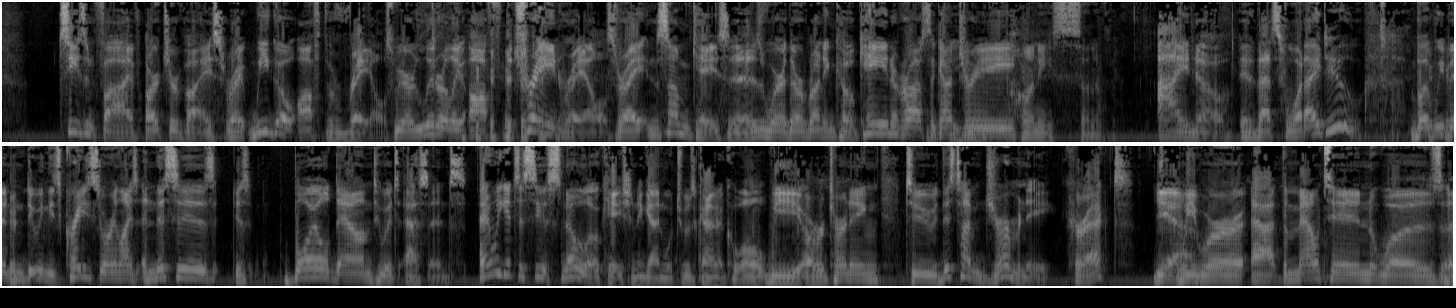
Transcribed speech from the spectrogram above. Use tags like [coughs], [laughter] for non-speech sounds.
season five, Archer Vice, right? We go off the rails. We are literally off the [laughs] train rails, right? In some cases, where they're running cocaine across the country. You punny son of. I know. That's what I do. But we've been [laughs] doing these crazy storylines, and this is just boiled down to its essence. And we get to see a snow location again, which was kind of cool. We are returning to, this time, Germany, correct? Yeah. We were at, the mountain was, uh,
